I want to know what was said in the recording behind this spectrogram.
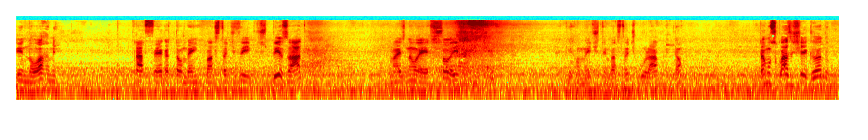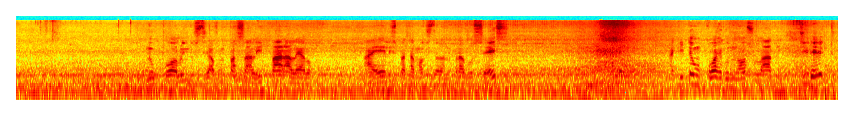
enorme, trafega também bastante veículos pesados, mas não é só esse que realmente tem bastante buraco então. Estamos quase chegando no polo industrial. Vamos passar ali paralelo a eles para estar tá mostrando para vocês. Aqui tem um córrego no nosso lado direito.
